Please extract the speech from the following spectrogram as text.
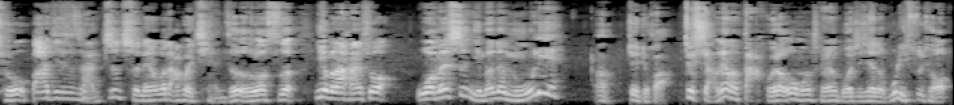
求巴基斯坦支持联合国大会谴责俄罗斯。伊姆兰汗说：“我们是你们的奴隶啊！”这句话就响亮的打回了欧盟成员国这些的无理诉求。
